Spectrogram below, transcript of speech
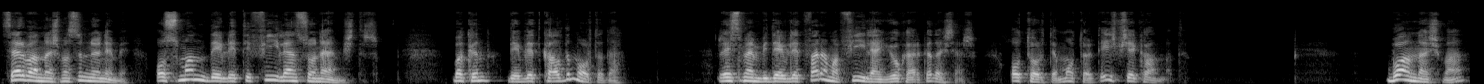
Serv Anlaşması'nın önemi. Osmanlı Devleti fiilen sona ermiştir. Bakın devlet kaldı mı ortada? Resmen bir devlet var ama fiilen yok arkadaşlar. Otorite, motorite hiçbir şey kalmadı. Bu anlaşma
